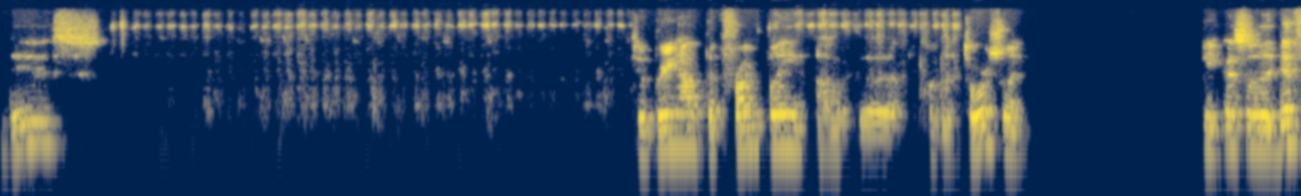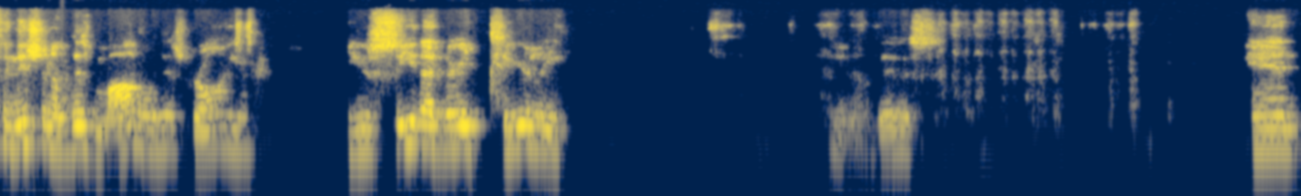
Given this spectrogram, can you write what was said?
This to bring out the front plane of the of the torso. because of the definition of this model, this drawing, you see that very clearly. You know, this. And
